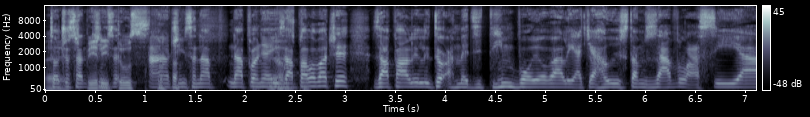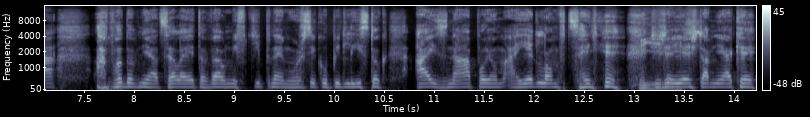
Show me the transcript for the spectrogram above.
to, čo sa, čím sa, áno, čím sa naplňajú zapalovače, zapálili to a medzi tým bojovali a ťahajú sa tam za vlasy a, a podobne a celé je to veľmi vtipné, môžeš si kúpiť lístok aj s nápojom a jedlom v cene, yes. čiže ješ tam nejaké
